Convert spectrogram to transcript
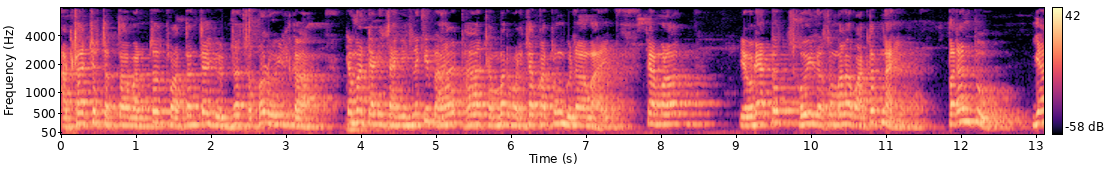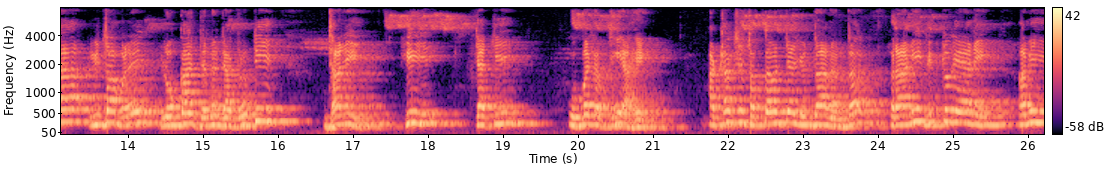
अठराशे सत्तावन्नचं स्वातंत्र्य युद्ध सफल होईल का? तेव्हा त्यांनी सांगितलं की भारत हा शंभर वर्षापासून गुलाम आहे. त्यामुळं एवढ्यातच होईल असं मला वाटत नाही. परंतु या युद्धामुळे लोकात जनजागृती झाली. ही त्याची उपलब्धी आहे. अठराशे सत्तावन्नच्या युद्धानंतर राणी व्हिक्टोरियाने आम्ही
